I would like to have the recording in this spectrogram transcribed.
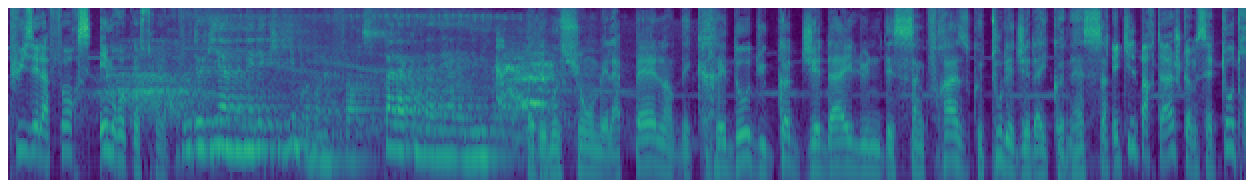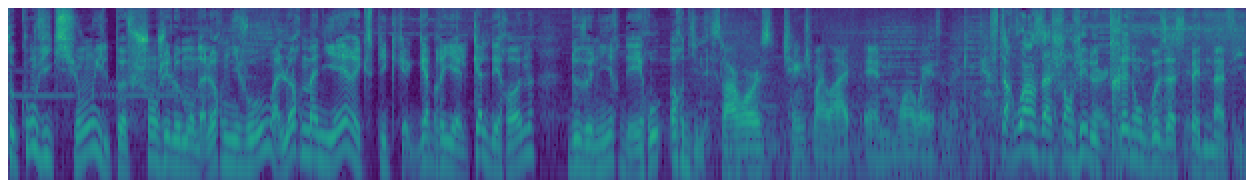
puiser la force et me reconstruire. Vous deviez amener l'équilibre dans la force, pas la condamner à la nuit. Pas d'émotion, mais la paix, l'un des credos du code Jedi, l'une des cinq phrases que tous les Jedi connaissent. Et qu'ils partagent comme cette autre conviction, ils peuvent changer le monde à leur niveau, à leur manière, explique Gabriel Calderon, devenir des héros ordinaires. Star Wars changed my life in more ways than I can count. Star Wars a changé de très nombreux aspects de ma vie.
